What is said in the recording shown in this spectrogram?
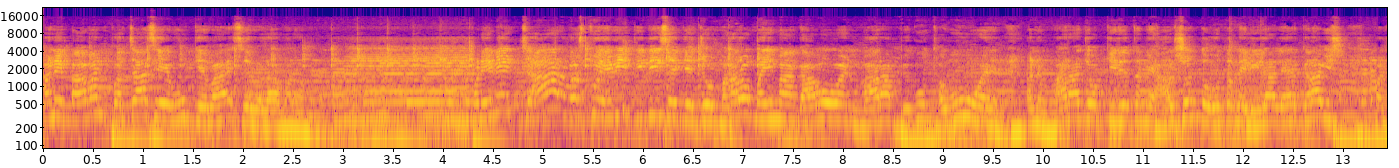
અને બાવન પચાસ એવું કહેવાય છે ભલામણો પણ એને ચાર વસ્તુ એવી કીધી છે કે જો મારો મહિમા ગાવો હોય ને મારા ભેગું થવું હોય અને મારા જો કીધે તમે હાલશો ને તો હું તમને લીલા લહેર કરાવીશ. પણ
